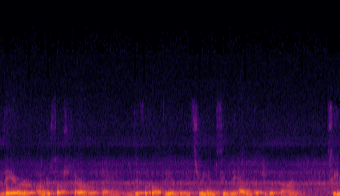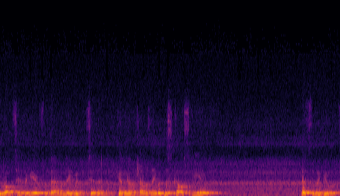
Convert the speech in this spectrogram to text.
they're under such terrible pain and difficulty, and the Mitzrayim seem to be having such a good time? So he wrote Sefer Iyov for them, and they would sit together on Shabbos, and they would discuss Iyov. That's the Megillah.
